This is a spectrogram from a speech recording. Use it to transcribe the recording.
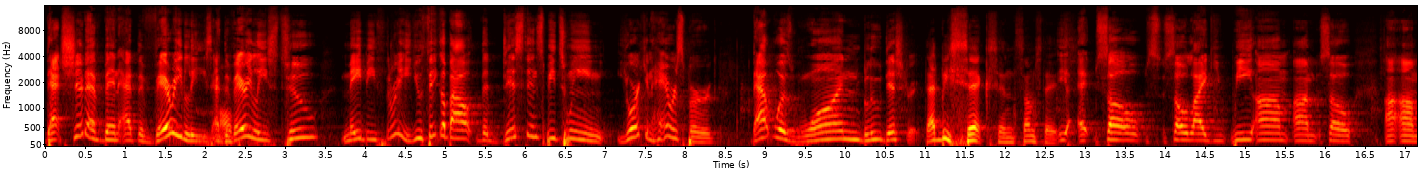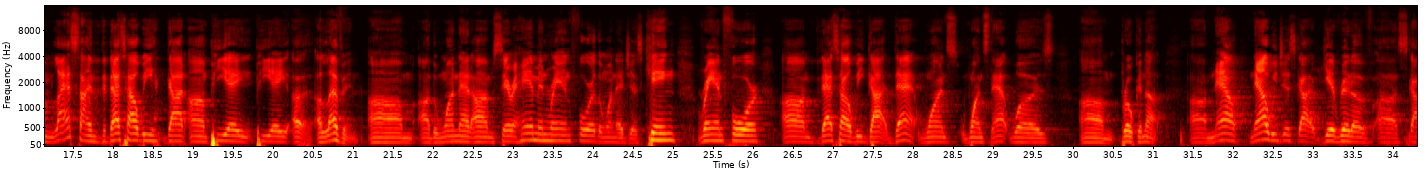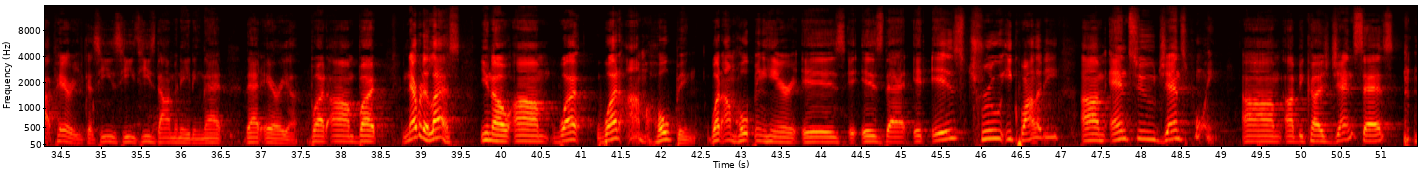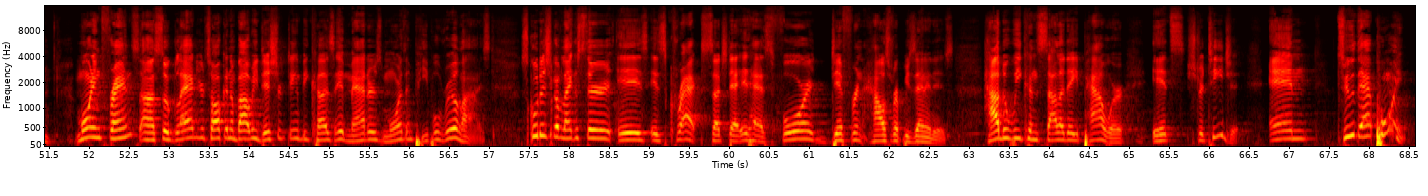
That should have been at the very least, at the very least two, maybe three. You think about the distance between York and Harrisburg, that was one blue district. that'd be six in some states. Yeah, eh, so so like we um um so uh, um last time that's how we got um PA PA uh, 11 um uh, the one that um Sarah Hammond ran for the one that Jess King ran for um that's how we got that once once that was um broken up um now now we just got get rid of uh Scott Perry because he's he's he's dominating that that area but um but nevertheless you know um what what i'm hoping what i'm hoping here is is that it is true equality um and to jen's point um uh, because jen says morning friends. Uh, so glad you're talking about redistricting because it matters more than people realize. School district of lancaster is is cracked such that it has four different house representatives. How do we consolidate power? It's strategic. And to that point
